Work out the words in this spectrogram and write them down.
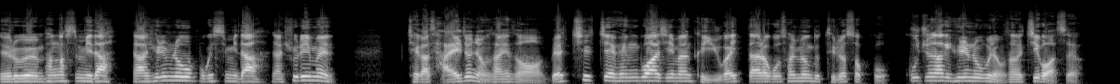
네, 여러분 반갑습니다. 자, 휴림 로봇 보겠습니다. 자, 휴림은 제가 4일 전 영상에서 며칠째 횡보하지만 그 이유가 있다라고 설명도 드렸었고 꾸준하게 휴림 로봇 영상을 찍어왔어요.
